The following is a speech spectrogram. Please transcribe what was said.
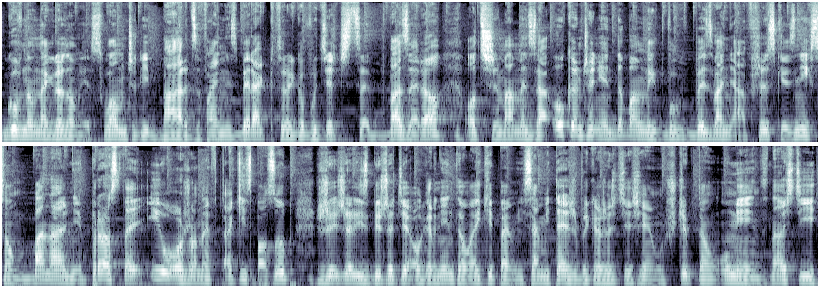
Główną nagrodą jest łom, czyli bardzo fajny zbierak, którego w ucieczce 2.0 otrzymamy za ukończenie dowolnych dwóch wyzwań, a wszystkie z nich są banalnie proste i ułożone w taki sposób, że jeżeli zbierzecie ogarniętą ekipę i sami też wykażecie się szczyptą umiejętności,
